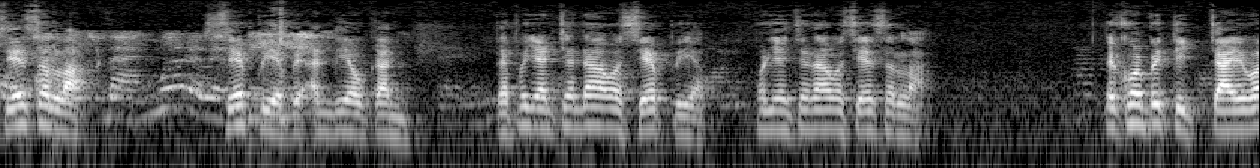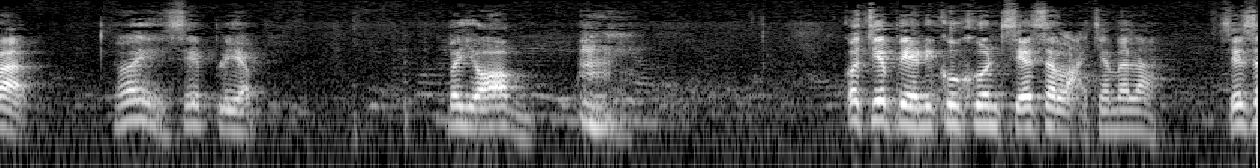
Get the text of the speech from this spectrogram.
เสียสละแบงค์เมื่อร็วๆเสียเปรียบเป็นอันเดียวกัน แต่พยัญชนะว่าเสียเปรียบพยัญชนะว่าเสียสละ แต่คนไปติดใจว่าเฮ้ยเสียเปรียบไม่ยอม ก็เสียเปรียบนี่คุณควรเสียสละใช่ไหมล่ะ เสียส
